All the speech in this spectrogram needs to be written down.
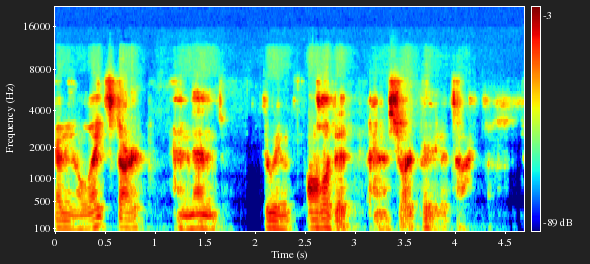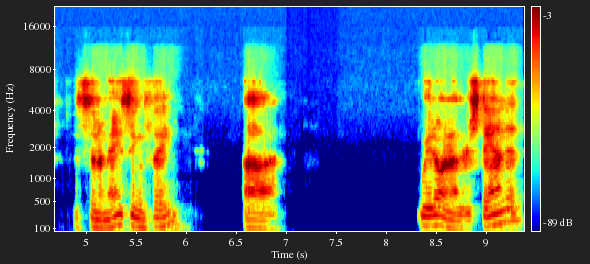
getting a late start and then doing all of it in a short period of time. It's an amazing thing. Uh, we don't understand it.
